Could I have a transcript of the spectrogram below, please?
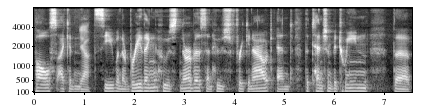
pulse. I can yeah. see when they're breathing, who's nervous and who's freaking out, and the tension between the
